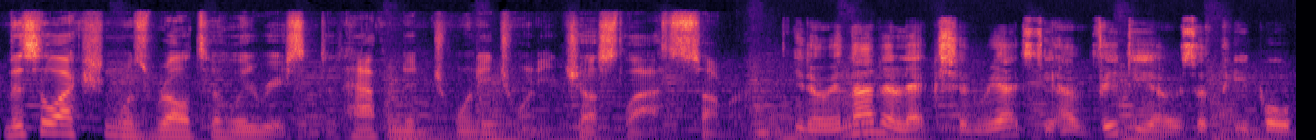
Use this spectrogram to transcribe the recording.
This election was relatively recent. It happened in 2020, just last summer. You know, in that election, we actually have videos of people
